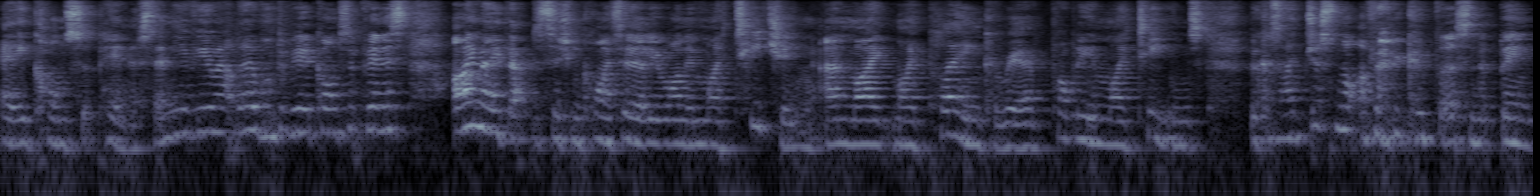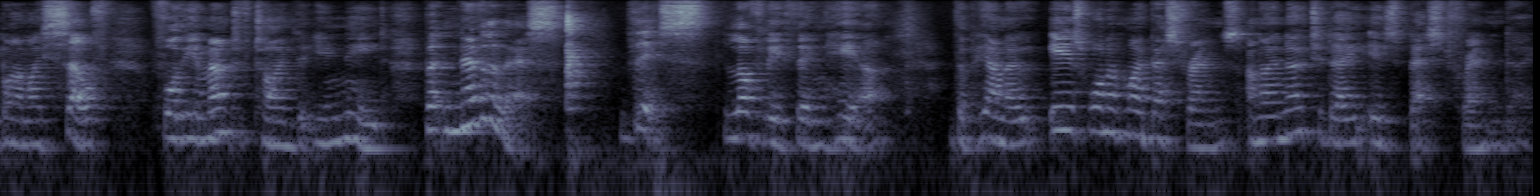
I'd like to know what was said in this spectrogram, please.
a concert pianist. Any of you out there want to be a concert pianist? I made that decision quite earlier on in my teaching and my, my playing career, probably in my teens, because I'm just not a very good person at being by myself for the amount of time that you need. But nevertheless, this lovely thing here, the piano, is one of my best friends, and I know today is best friend day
